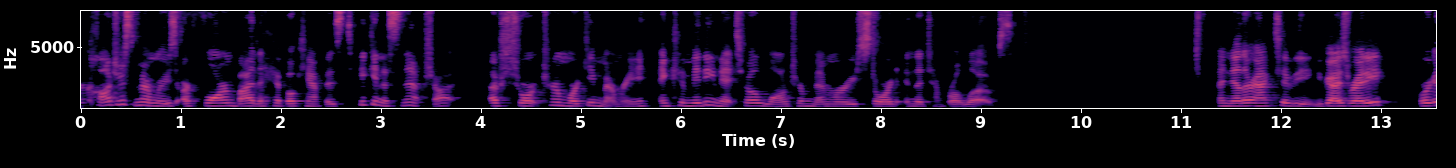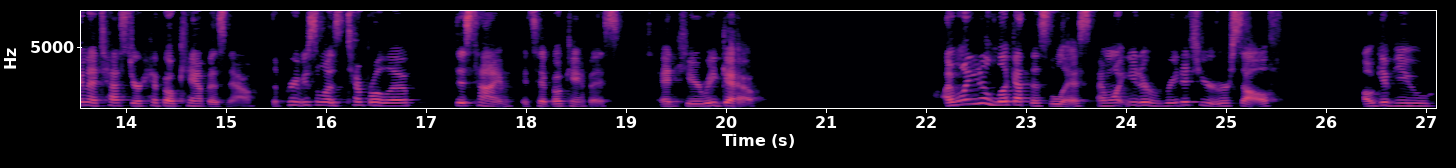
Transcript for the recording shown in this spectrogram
conscious memories are formed by the hippocampus taking a snapshot of short term working memory and committing it to a long term memory stored in the temporal lobes. Another activity. You guys ready? We're to test your hippocampus now. The previous one was temporal lobe. This time it's hippocampus. And here we go. I want you to look at this list. I want you to read it to yourself. I'll give you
